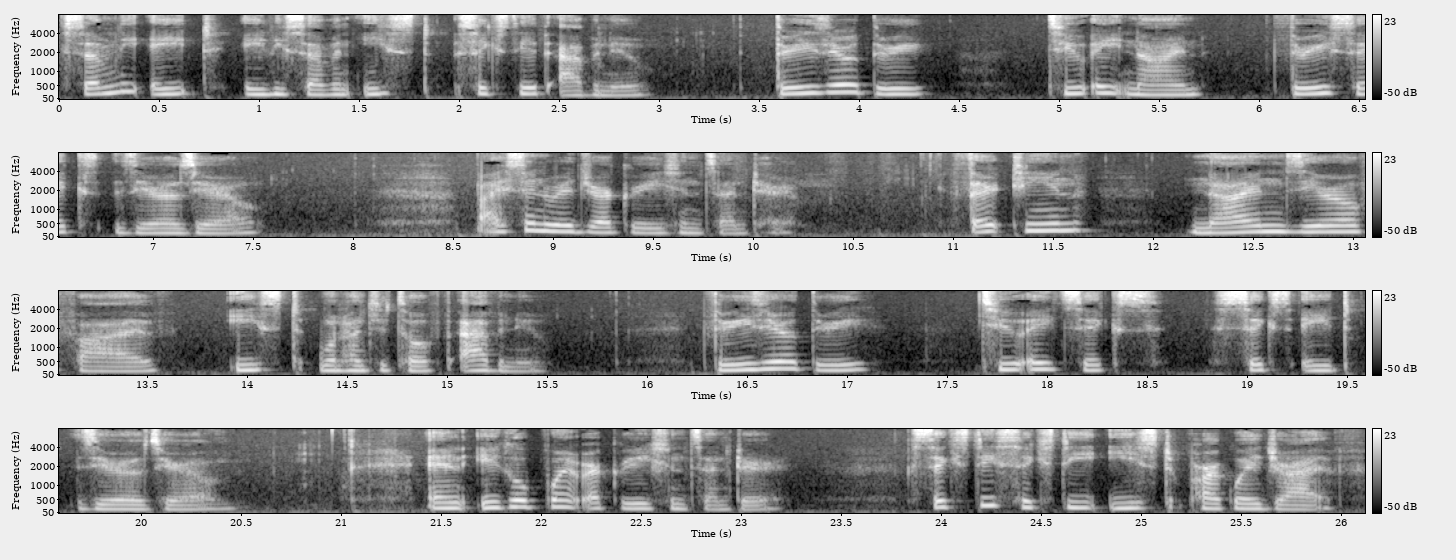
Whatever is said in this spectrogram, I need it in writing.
7887 East 60th Avenue, 303 289 3600. Bison Ridge Recreation Center, 13905 East 112th Avenue, 303 286 6800. And Eagle Point Recreation Center, 6060 East Parkway Drive,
